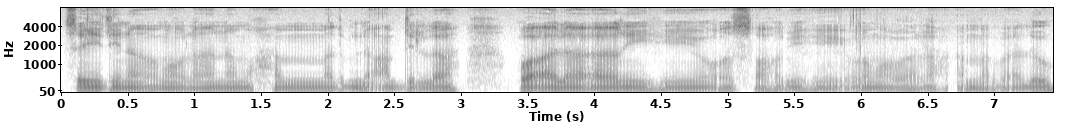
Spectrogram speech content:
Sayyidina wa maulana Muhammad bin Abdullah Wa ala alihi wa sahbihi wa mawalah amma ba'du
